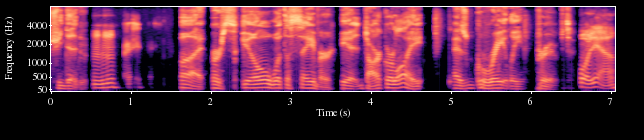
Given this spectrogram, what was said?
she didn't. Mm-hmm. But her skill with the saber, be it dark or light, has greatly improved. Well, yeah.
